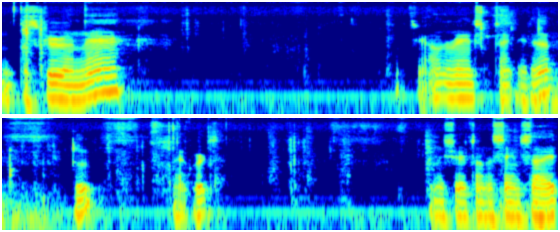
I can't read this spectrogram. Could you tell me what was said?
Put the screw in there. Your Allen wrench, tighten it up. Oop, backwards. Make sure it's on the same side.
